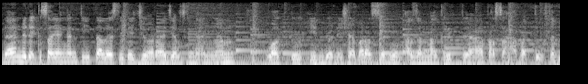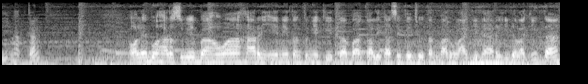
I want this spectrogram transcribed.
dan dedek kesayangan kita Lesti Kejora jam setengah 6 waktu Indonesia Barat sebelum azan maghrib ya persahabat tuh sudah diingatkan oleh Bu Harswi bahwa hari ini tentunya kita bakal dikasih kejutan baru lagi dari idola kita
